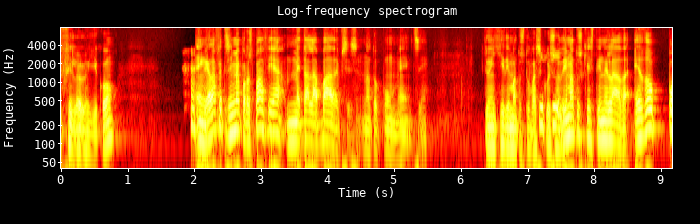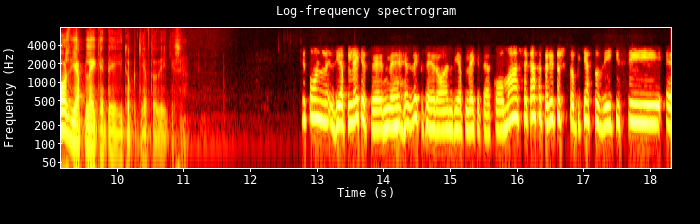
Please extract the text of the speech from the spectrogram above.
φιλολογικό εγγράφεται σε μια προσπάθεια μεταλαμπάδευσης, να το πούμε έτσι, του εγχειρήματος του βασικού εισοδήματος και στην Ελλάδα. Εδώ πώς διαπλέκεται η τοπική αυτοδιοίκηση; Λοιπόν, διαπλέκεται, ναι, δεν ξέρω αν διαπλέκεται ακόμα. Σε κάθε περίπτωση η τοπική αυτοδιοίκηση ε,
